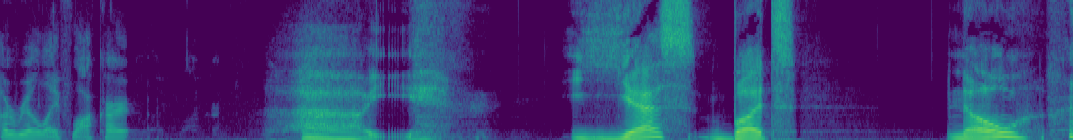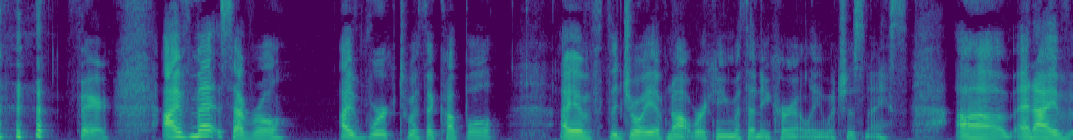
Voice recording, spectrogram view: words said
a real life Lockhart? yes, but no. Fair. I've met several. I've worked with a couple. I have the joy of not working with any currently, which is nice. Um, and I've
